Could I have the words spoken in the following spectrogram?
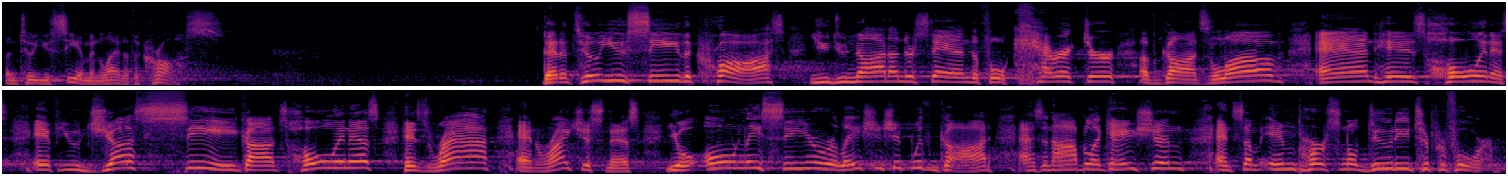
until you see him in light of the cross. That until you see the cross, you do not understand the full character of God's love and His holiness. If you just see God's holiness, His wrath, and righteousness, you'll only see your relationship with God as an obligation and some impersonal duty to perform.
